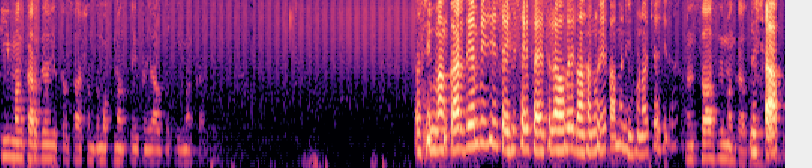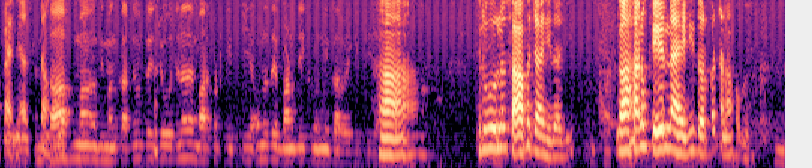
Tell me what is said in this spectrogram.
ਕੀ ਮੰਗ ਕਰਦੇ ਹੋ ਜੀ ਪ੍ਰਸ਼ਾਸਨ ਤੋਂ ਮੁੱਖ ਮੰਤਰੀ ਪੰਜਾਬ ਤੋਂ ਕੀ ਮੰਗ ਕਰਦੇ? ਅਸੀਂ ਮੰਗ ਕਰਦੇ ਹਾਂ ਵੀ ਜੀ ਸਹੀ ਸਹੀ ਫੈਸਲਾ ਹੋਵੇ ਗਾਹਾਂ ਨੂੰ ਇਹ ਕੰਮ ਨਹੀਂ ਹੋਣਾ ਚਾਹੀਦਾ। ਇਨਸਾਫ ਦੀ ਮੰਗ ਕਰਦੇ ਹੋ? ਨਿਸ਼ਾਫ ਕਹਿੰਦੇ ਹਾਂ ਅਸੀਂ ਤਾਂ। ਇਨਸਾਫ ਮੰਗ ਦੀ ਮੰਗ ਕਰਦੇ ਹੋ ਤੇ ਜੋ ਜਿਨ੍ਹਾਂ ਨੇ ਮਾਰਕੁੱਟ ਕੀਤੀ ਹੈ ਉਹਨਾਂ ਤੇ ਬਣਦੀ ਕਾਨੂੰਨੀ ਕਾਰਵਾਈ ਕੀਤੀ ਜਾਵੇ। ਹਾਂ ਜ਼ਰੂਰ ਇਨਸਾਫ ਚਾਹੀਦਾ ਜੀ। ਇਨਸਾਫ਼। ਗਾਹਾਂ ਨੂੰ ਫੇਰ ਨਾ ਇਹ ਜੀ ਦੁਰਘਟਨਾ ਹੋਵੇ। ਹੂੰ,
